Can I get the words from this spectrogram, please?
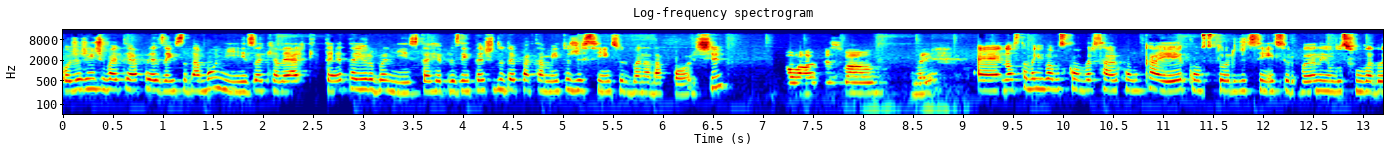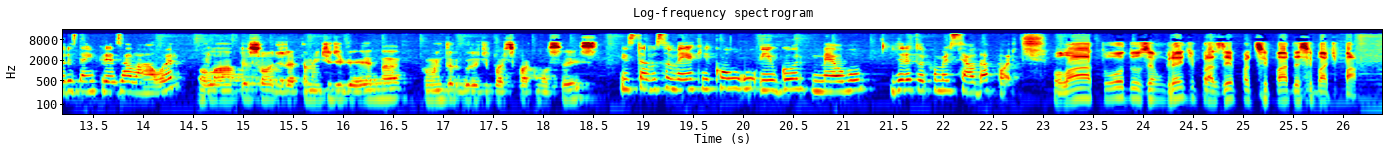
hoje a gente vai ter a presença da Moniza, que ela é arquiteta e urbanista, representante do Departamento de Ciência Urbana da POT. Olá, pessoal. Tudo bem? É, nós também vamos conversar com o Caê, consultor de ciência urbana e um dos fundadores da empresa Lauer. Olá, pessoal, diretamente de Viena, com muito orgulho de participar com vocês. Estamos também aqui com o Igor Melro, diretor comercial da Porte. Olá a todos, é um grande prazer participar desse bate-papo.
